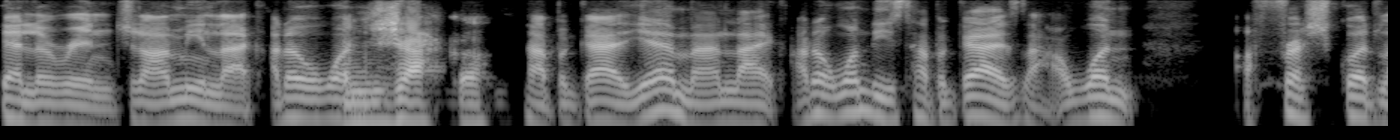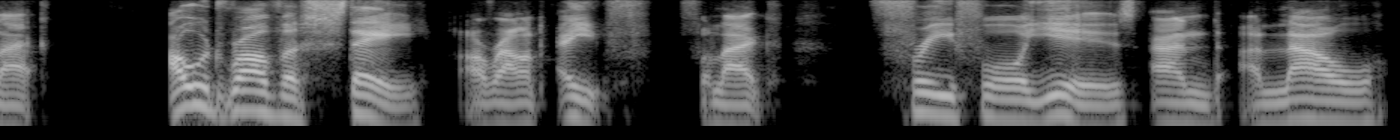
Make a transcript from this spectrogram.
Bellerin. Do you know what I mean? Like I don't want Xhaka. type of guys. Yeah, man. Like I don't want these type of guys. Like I want a fresh squad. Like I would rather stay around eighth for like three, four years and allow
